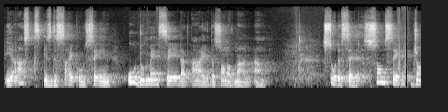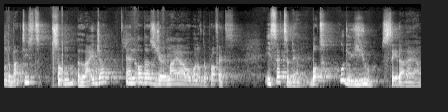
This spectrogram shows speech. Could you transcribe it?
he asked his disciples, saying, Who do men say that I, the Son of Man, am? So they said, Some say John the Baptist, some Elijah, and others Jeremiah or one of the prophets. He said to them, But who do you say that I am?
